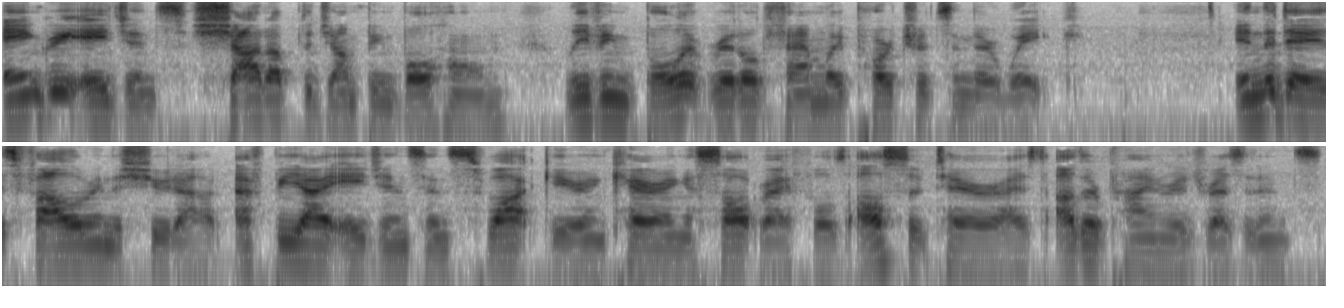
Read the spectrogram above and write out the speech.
Angry agents shot up the Jumping Bull home, leaving bullet riddled family portraits in their wake. In the days following the shootout, FBI agents in SWAT gear and carrying assault rifles also terrorized other Pine Ridge residents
